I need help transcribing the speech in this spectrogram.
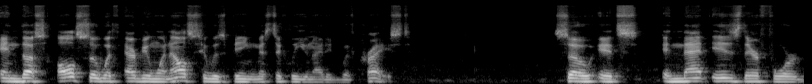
and thus also with everyone else who is being mystically united with Christ so it's and that is therefore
